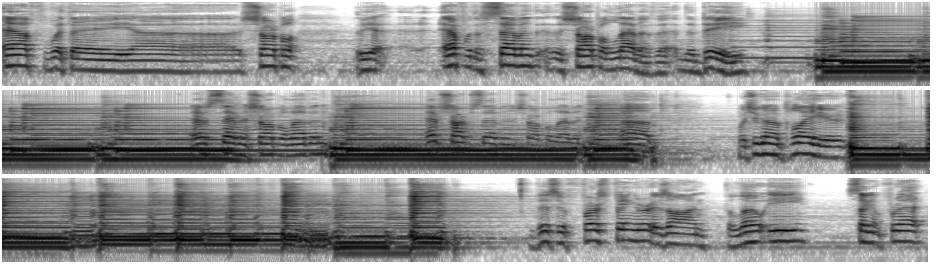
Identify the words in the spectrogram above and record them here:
F with a uh, sharp. The F with a seventh, the sharp eleventh, the, the B. F7 sharp 11, F sharp 7 sharp 11. Um, what you're going to play here. This your first finger is on the low E, second fret.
